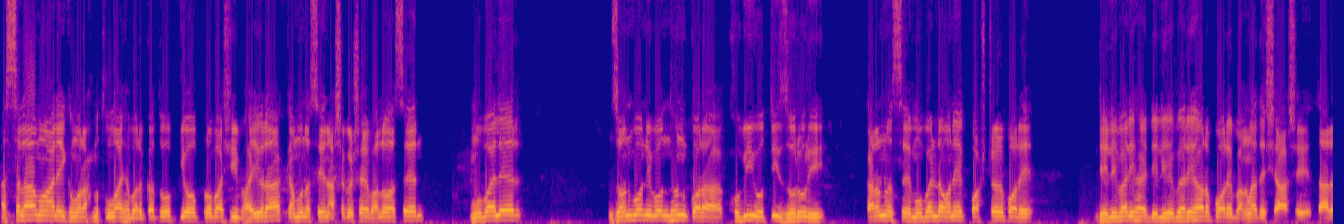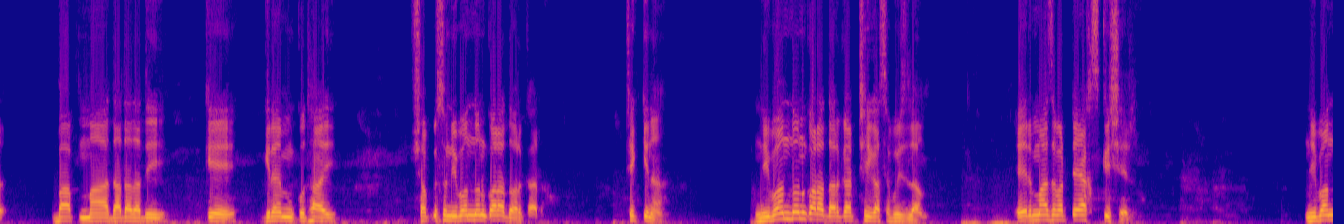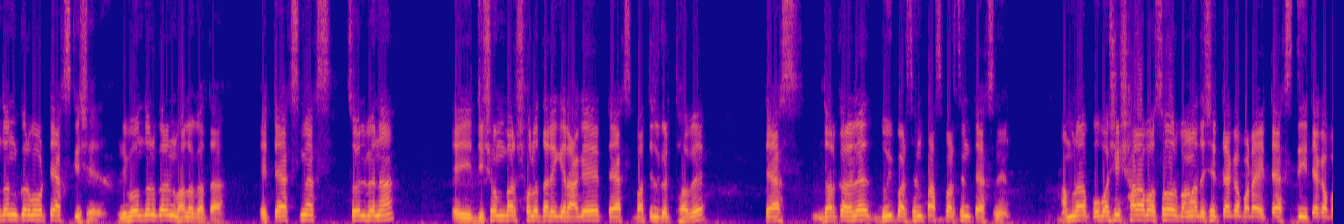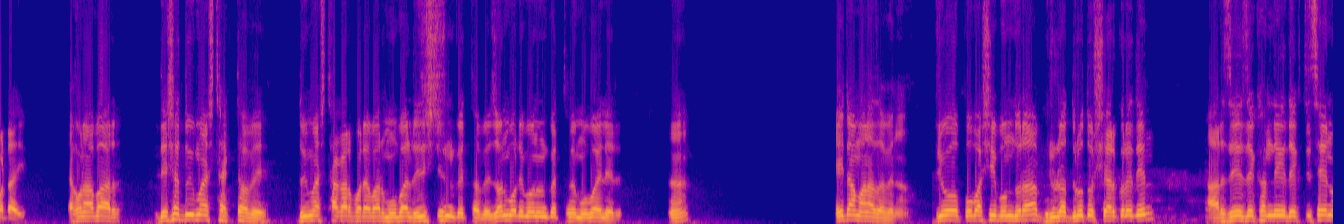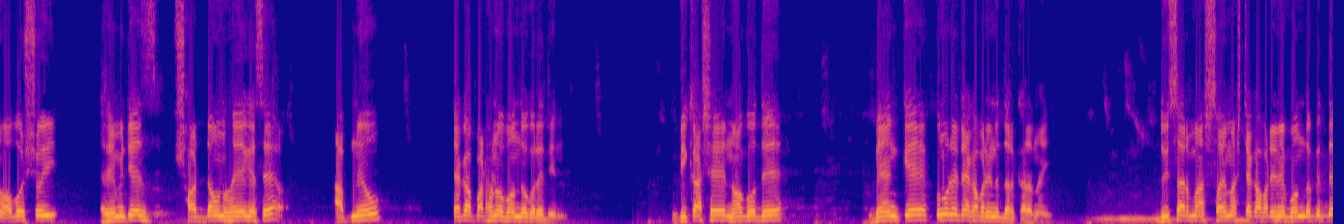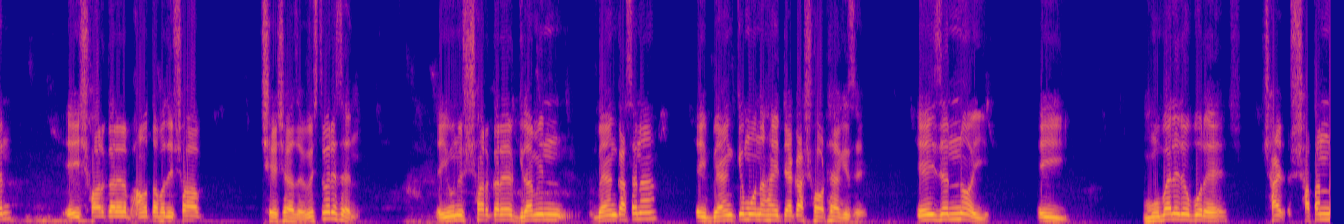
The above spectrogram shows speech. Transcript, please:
আসসালামু আলাইকুম রহমতুল্লাহ বরকাত প্রিয় প্রবাসী ভাইয়েরা, কেমন আছেন? আশা করি সবাই ভালো আছেন। মোবাইলের জন্ম নিবন্ধন করা খুবই অতি জরুরি। কারণ হচ্ছে মোবাইলটা অনেক কষ্টের পরে ডেলিভারি হয়। ডেলিভারি হওয়ার পরে বাংলাদেশে আসে। তার বাপ, মা, দাদা, দাদি, কে, গ্রাম কোথায় সব কিছু নিবন্ধন করা দরকার। ঠিক কিনা? নিবন্ধন করা দরকার, ঠিক আছে, বুঝলাম। এর মাঝে আবার ট্যাক্স কিসের? নিবন্ধন করব আবার ট্যাক্স কিসের? নিবন্ধন করেন ভালো কথা। এই ট্যাক্স ম্যাক্স চলবে না। এই ডিসেম্বর ষোলো তারিখের আগে ট্যাক্স বাতিল করতে হবে। ট্যাক্স দরকার হলে দুই পার্সেন্ট পাঁচ পার্সেন্ট ট্যাক্স নেন। আমরা প্রবাসী সারা বছর বাংলাদেশের টাকা পাঠাই ট্যাক্স দিই, টাকা পাঠাই। এখন আবার দেশে দুই মাস থাকতে হবে। দুই মাস থাকার পরে আবার মোবাইল রেজিস্ট্রেশন করতে হবে, জন্ম নিবন্ধন করতে হবে মোবাইলের হ্যাঁ? এটা মানা যাবে না। প্রিয় প্রবাসী বন্ধুরা, ভিডিওটা দ্রুত শেয়ার করে দিন। আর যে যেখান থেকে দেখতেছেন, অবশ্যই রেমিটেন্স শটডাউন হয়ে গেছে। আপনিও টাকা পাঠানো বন্ধ করে দিন। বিকাশে, নগদে, ব্যাংকে কোনোটাই টাকা পাঠানোর দরকার নাই। দুই, চার মাস, ছয় মাস টাকা পাঠানো বন্ধ করে দেন। এই সরকারের ভাওতাবাদী সব শেষ হয়ে যাবে। বুঝতে পেরেছেন? এই উনিশ সরকারের গ্রামীণ ব্যাংক আছে না, এই ব্যাংকে মনে হয় টাকা শর্ট হয়ে গেছে। এই জন্যই এই মোবাইলের উপরে সাতান্ন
